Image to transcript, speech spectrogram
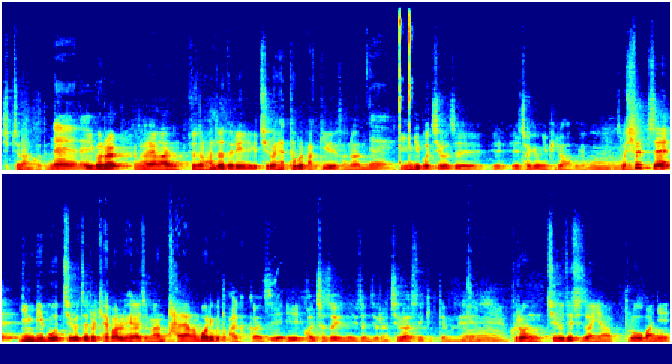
쉽지는 않거든요. 네, 네. 그러니까 이거를 음. 다양한 유전자 환자들이 치료 혜택을 받기 위해서는 네. 인비보 치료제의 적용이 필요하고요. 음. 또 실제 인비보 치료제를 개발을 해야지만 다양한 머리부터 발끝까지 이 걸쳐져 있는 유전 질환을 치료할 수 있기 때문에 음. 그런 치료제 시장이 앞으로 많이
